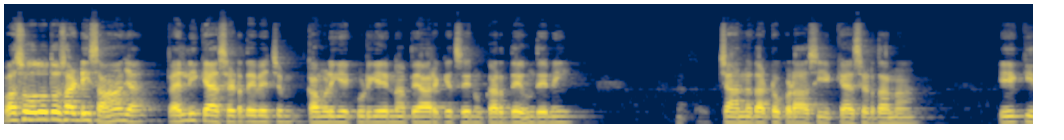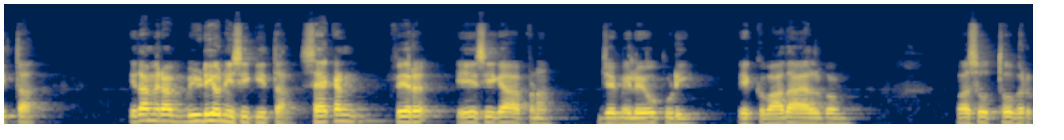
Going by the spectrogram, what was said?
ਬਸ ਉਦੋਂ ਤੋਂ ਸਾਡੀ ਸਾਂਝ ਆ। ਪਹਿਲੀ ਕੈਸਟ ਦੇ ਵਿੱਚ ਕਮਲੀਏ ਕੁੜੀਏ ਇੰਨਾ ਪਿਆਰ ਕਿਸੇ ਨੂੰ ਕਰਦੇ ਹੁੰਦੇ ਨਹੀਂ। ਚੰਨ ਦਾ ਟੁਕੜਾ ਸੀ ਕੈਸਟ ਦਾ ਨਾਂ। ਇਹ ਕੀਤਾ। ਇਹਦਾ ਮੇਰਾ ਵੀਡੀਓ ਨਹੀਂ ਸੀ ਕੀਤਾ। ਸੈਕੰਡ ਫਿਰ ਇਹ ਸੀਗਾ ਆਪਣਾ, ਜੇ ਮਿਲੇ ਉਹ ਕੁੜੀ, ਇੱਕ ਵਾਦਾ ਐਲਬਮ। ਬਸ ਉੱਥੋਂ ਫਿਰ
